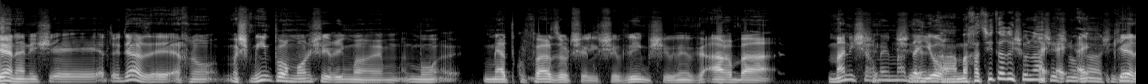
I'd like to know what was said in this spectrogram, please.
כן, אני ש... אתה יודע, זה, אנחנו משמיעים פה המון שירים אה, מהתקופה הזאת של 70, 74. מה נשאר להם עד היום? המחצית הראשונה של אה, שנות אה, ה-70. כן,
